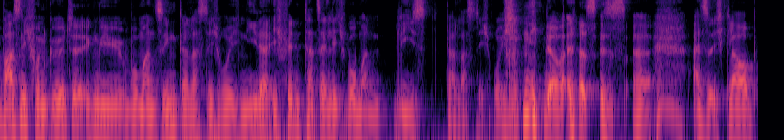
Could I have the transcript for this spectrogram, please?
war es nicht von Goethe irgendwie, wo man singt, da lass dich ruhig nieder. Ich finde tatsächlich, wo man liest, da lass dich ruhig nieder, weil das ist, äh, also ich glaube,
